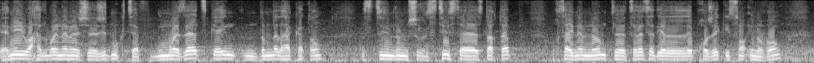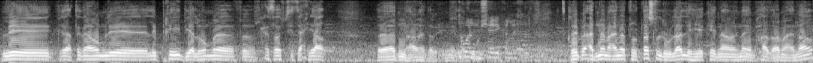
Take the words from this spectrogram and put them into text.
يعني واحد البرنامج جد مكثف بالموازاه كاين من ضمن الهاكاطون 60 60 start-up واختارينا منهم ثلاثة ديال les projets qui sont innovants اللي عطيناهم les les prix ديالهم في الحصه الافتتاحيه هذا النهار هذا بإذن. الدول المشاركه اللي تقريبا عندنا معنا 13 دوله اللي هي كاينة هنا حاضرة معنا.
